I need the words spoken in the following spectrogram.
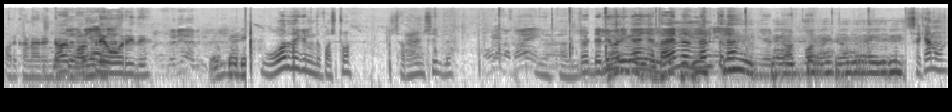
அவருக்கான ரெண்டாவது பவர் பிளே ஓவர் இது. எண்பது ஓவர் தைக்கல இந்த ஃபர்ஸ்ட் ஒன் செவன் சிக்ல நல்ல டெலிவரிங்க இங்கே லைன் வீச- செகண்ட் ஒன்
